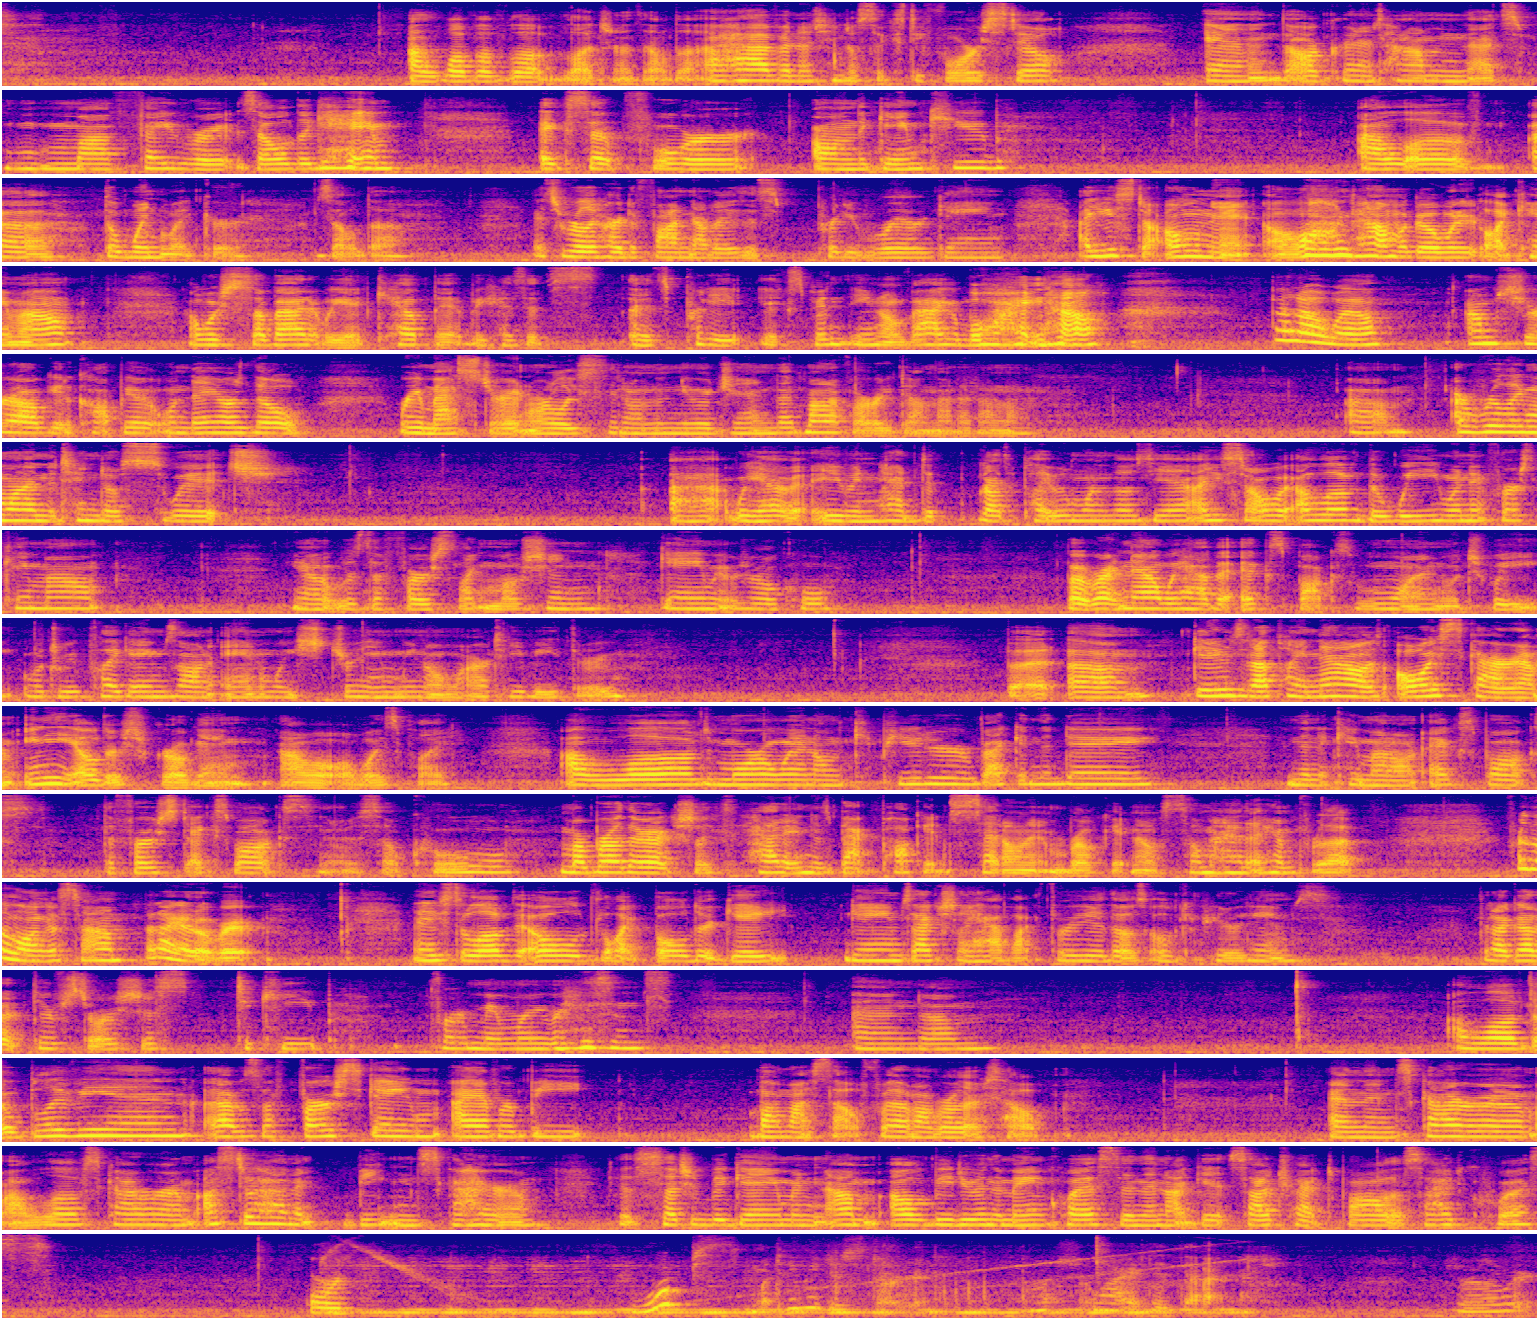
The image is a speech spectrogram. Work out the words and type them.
I love, love, love Legend of Zelda. I have a Nintendo 64 still and the Ocarina of Time and that's my favorite Zelda game except for on the GameCube I love uh, the Wind Waker Zelda. It's really hard to find nowadays. It's a pretty rare game. I used to own it a long time ago when it like came out. I wish so bad that we had kept it because it's it's pretty expensive, you know, valuable right now. But oh well. I'm sure I'll get a copy of it one day or they'll remaster it and release it on the newer gen. They might have already done that. I don't know. Um, I really want a Nintendo Switch uh, we haven't even had to got to play with one of those yet. I used to always, I loved the Wii when it first came out. You know, it was the first like motion game. It was real cool. But right now we have an Xbox One, which we which we play games on and we stream, you know, our TV through. But um, games that I play now is always Skyrim. Any Elder Scroll game, I will always play. I loved Morrowind on the computer back in the day, and then it came out on Xbox the first Xbox. It was so cool. My brother actually had it in his back pocket and sat on it and broke it. And I was so mad at him for that for the longest time. But I got over it. I used to love the old like Baldur's Gate games. I actually have like three of those old computer games that I got at thrift stores just to keep for memory reasons. And um, I loved Oblivion. That was the first game I ever beat by myself without my brother's help. And then Skyrim, I love Skyrim. I still haven't beaten Skyrim. It's such a big game and i I'll be doing the main quest and then I get sidetracked by all the side quests. Or, whoops, my TV just started. I'm not sure why I did that. Really weird.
